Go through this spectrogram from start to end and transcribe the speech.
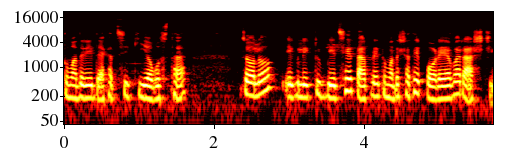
তোমাদের এই দেখাচ্ছি কি অবস্থা। চলো, এগুলো একটু বেছে, তারপরে তোমাদের সাথে পরে আবার আসছি।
